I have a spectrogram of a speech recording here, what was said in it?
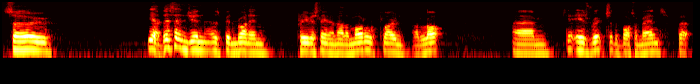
So, yeah, this engine has been running previously in another model, flown a lot. Um, it is rich at the bottom end, but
